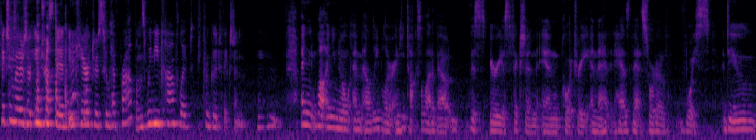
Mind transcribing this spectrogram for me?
Fiction writers are interested in characters who have problems. We need conflict for good fiction. Mm-hmm. And well, and you know M.L. Liebler, and he talks a lot about this area's fiction and poetry, and that it has that sort of voice. Do you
